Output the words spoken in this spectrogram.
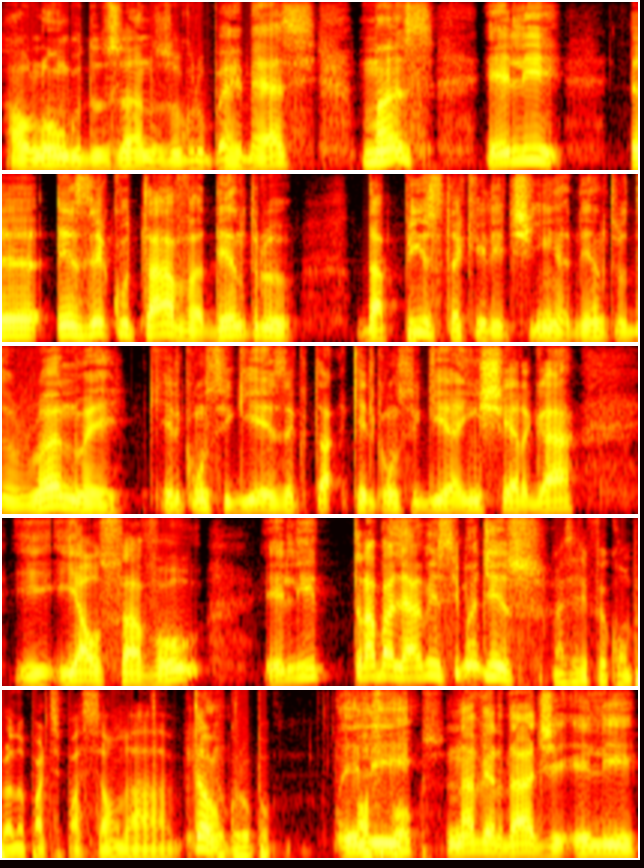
ao longo dos anos o grupo RBS, mas ele uh, executava dentro da pista que ele tinha, dentro do runway que ele conseguia executar, que ele conseguia enxergar e, e alçar voo, ele trabalhava em cima disso. Mas ele foi comprando participação da, então, do grupo ele, aos poucos? Na verdade, ele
